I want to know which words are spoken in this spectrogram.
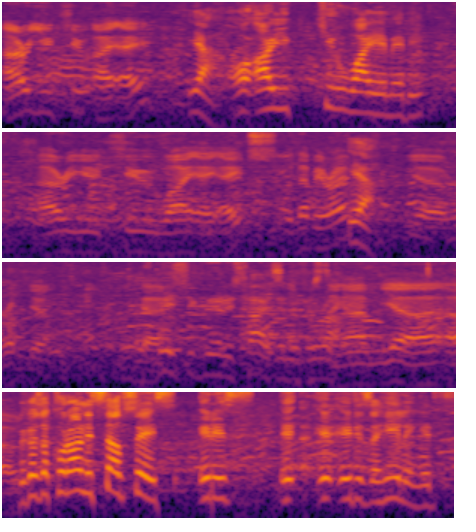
R U Q I A. Yeah, or R U Q Y A maybe. R U Q Y A H. Would that be right? Yeah. Yeah, Ruqya. It's Okay. basically recited in the Quran. Um, yeah. I, I, Because the Quran itself says it is it, it, it is a healing. It's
